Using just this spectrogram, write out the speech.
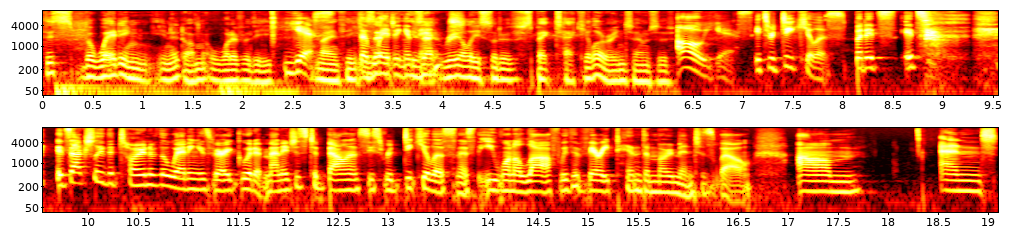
this the wedding in it, um, or whatever the Yes, main thing. the is that- wedding Is that really sort of spectacular in terms of? Oh yes, it's ridiculous, but it's it's it's actually the tone of the wedding is very good. It manages to balance this ridiculousness that you want to laugh with a very tender moment as well, um, and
